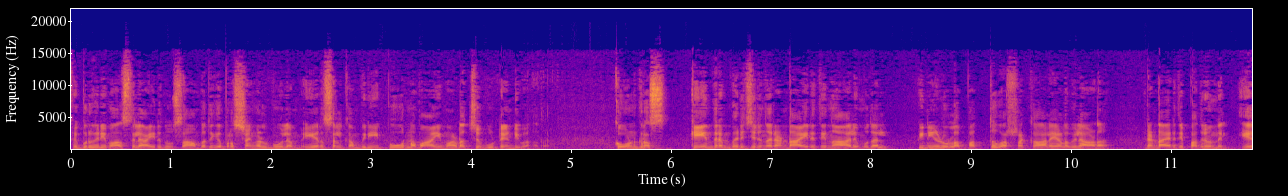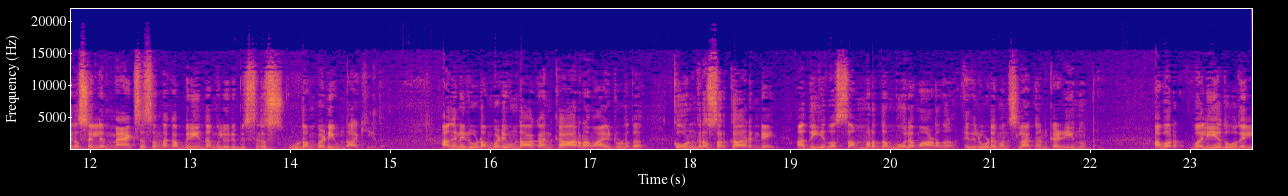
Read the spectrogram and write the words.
ഫെബ്രുവരി മാസത്തിലായിരുന്നു സാമ്പത്തിക പ്രശ്നങ്ങൾ മൂലം എയർസെൽ കമ്പനി പൂർണമായും അടച്ചുപൂട്ടേണ്ടി വന്നത്. കോൺഗ്രസ് കേന്ദ്രം ഭരിച്ചിരുന്ന രണ്ടായിരത്തി നാല് മുതൽ പിന്നീടുള്ള പത്ത് വർഷ കാലയളവിലാണ് രണ്ടായിരത്തി പതിനൊന്നിൽ എയർസെല്ലും മാക്സിസ് എന്ന കമ്പനിയും തമ്മിൽ ഒരു ബിസിനസ് ഉടമ്പടി ഉണ്ടാക്കിയത്. അങ്ങനെ ഒരു ഉടമ്പടി ഉണ്ടാക്കാൻ കാരണമായിട്ടുള്ളത് കോൺഗ്രസ് സർക്കാരിന്റെ അതീവ സമ്മർദ്ദം മൂലമാണെന്ന് ഇതിലൂടെ മനസ്സിലാക്കാൻ കഴിയുന്നുണ്ട്. അവർ വലിയ തോതിൽ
